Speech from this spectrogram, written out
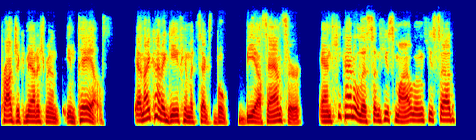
project management entails? And I kind of gave him a textbook BS answer. And he kind of listened, he smiled, and he said,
